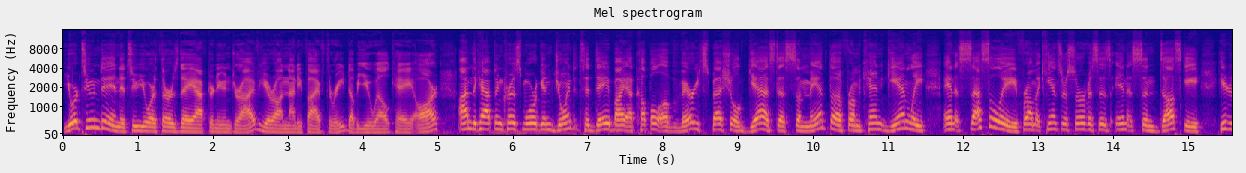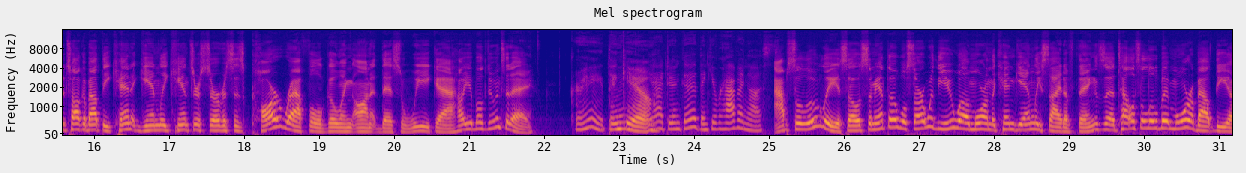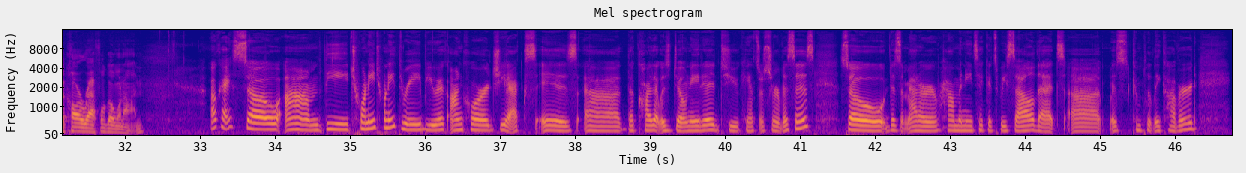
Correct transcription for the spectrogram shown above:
You're tuned in to your Thursday afternoon drive here on 95.3 WLKR. I'm the Captain Chris Morgan, joined today by a couple of very special guests Samantha from Ken Ganley and Cecily from Cancer Services in Sandusky, here to talk about the Ken Ganley Cancer Services car raffle going on this week. Uh, how are you both doing today? Great, thank Doing- you. Yeah, doing good. Thank you for having us. Absolutely. So, Samantha, we'll start with you, uh, more on the Ken Ganley side of things. Uh, tell us a little bit more about the uh, car raffle going on. Okay, so um, the 2023 Buick Encore GX is uh, the car that was donated to Cancer Services. So it doesn't matter how many tickets we sell, that uh, is completely covered.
